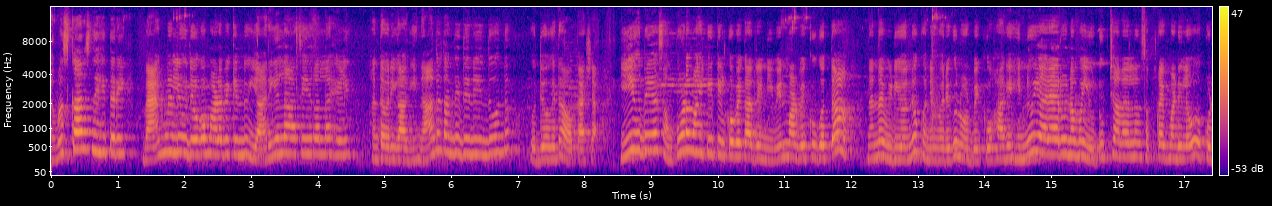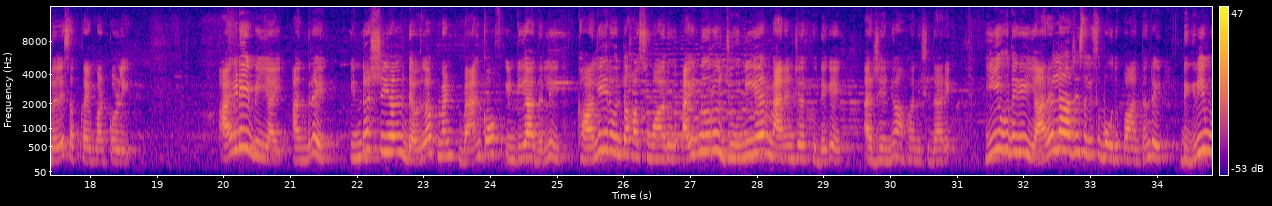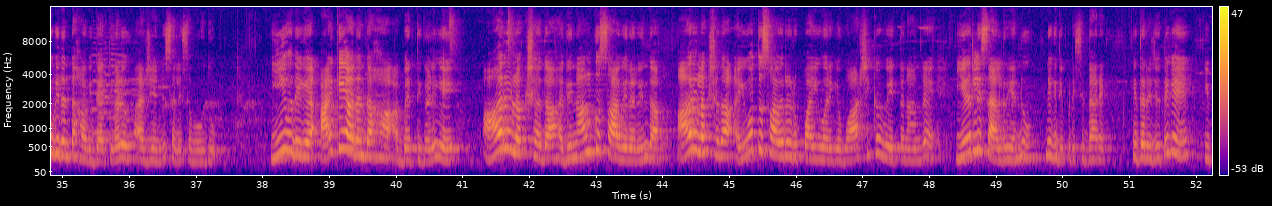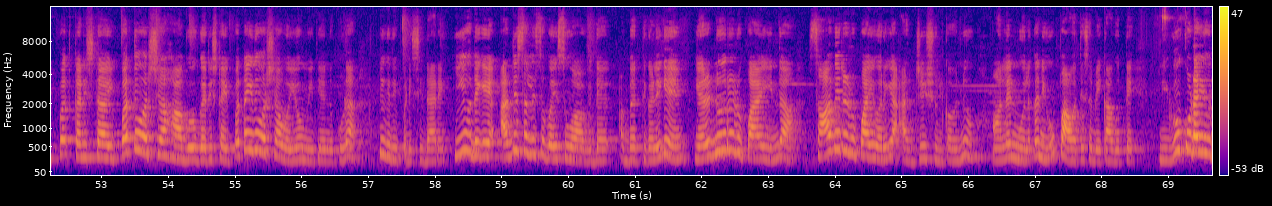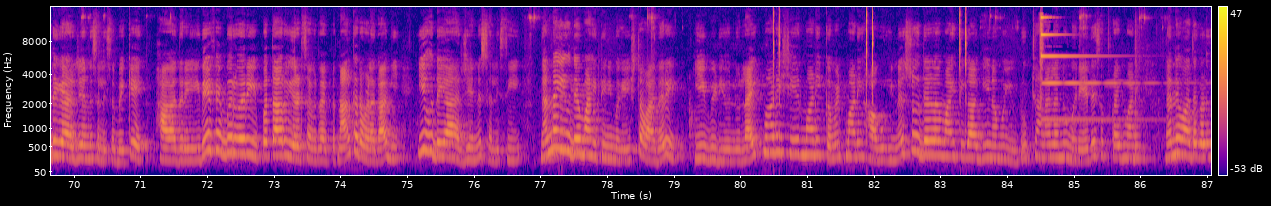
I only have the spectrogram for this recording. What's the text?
ನಮಸ್ಕಾರ ಸ್ನೇಹಿತರೆ. ಬ್ಯಾಂಕ್ನಲ್ಲಿ ಉದ್ಯೋಗ ಮಾಡಬೇಕೆಂದು ಯಾರಿಗೆಲ್ಲ ಆಸೆ ಇರಲ್ಲ ಹೇಳಿ? ಅಂಥವರಿಗಾಗಿ ನಾನು ತಂದಿದ್ದೇನೆ ಎಂದು ಒಂದು ಉದ್ಯೋಗದ ಅವಕಾಶ. ಈ ಹುದ್ದೆಯ ಸಂಪೂರ್ಣ ಮಾಹಿತಿ ತಿಳ್ಕೊಬೇಕಾದ್ರೆ ನೀವೇನು ಮಾಡಬೇಕು ಗೊತ್ತಾ? ನನ್ನ ವಿಡಿಯೋವನ್ನು ಕೊನೆವರೆಗೂ ನೋಡಬೇಕು. ಹಾಗೆ ಇನ್ನೂ ಯಾರ್ಯಾರು ನಮ್ಮ ಯೂಟ್ಯೂಬ್ ಚಾನಲನ್ನು ಸಬ್ಸ್ಕ್ರೈಬ್ ಮಾಡಿಲ್ಲವೋ ಕೂಡಲೇ ಸಬ್ಸ್ಕ್ರೈಬ್ ಮಾಡಿಕೊಳ್ಳಿ. ಐ ಡಿ ಬಿ ಐ ಅಂದರೆ ಇಂಡಸ್ಟ್ರಿಯಲ್ ಡೆವಲಪ್ಮೆಂಟ್ ಬ್ಯಾಂಕ್ ಆಫ್ ಇಂಡಿಯಾದಲ್ಲಿ ಖಾಲಿ ಇರುವಂತಹ ಸುಮಾರು ಐದುನೂರು ಜೂನಿಯರ್ ಮ್ಯಾನೇಜರ್ ಹುದ್ದೆಗೆ ಅರ್ಜಿಯನ್ನು ಆಹ್ವಾನಿಸಿದ್ದಾರೆ. ಈ ಹುದ್ದೆಗೆ ಯಾರೆಲ್ಲ ಅರ್ಜಿ ಸಲ್ಲಿಸಬಹುದಪ್ಪ ಅಂತಂದರೆ ಡಿಗ್ರಿ ಮುಗಿದಂತಹ ವಿದ್ಯಾರ್ಥಿಗಳು ಅರ್ಜಿಯನ್ನು ಸಲ್ಲಿಸಬಹುದು. ಈ ಹುದ್ದೆಗೆ ಆಯ್ಕೆಯಾದಂತಹ ಅಭ್ಯರ್ಥಿಗಳಿಗೆ ಆರು ಲಕ್ಷದ ಹದಿನಾಲ್ಕು ಸಾವಿರರಿಂದ ಆರು ಲಕ್ಷದ ಐವತ್ತು ಸಾವಿರ ರೂಪಾಯಿವರೆಗೆ ವಾರ್ಷಿಕ ವೇತನ ಅಂದರೆ ಇಯರ್ಲಿ ಸ್ಯಾಲ್ರಿಯನ್ನು ನಿಗದಿಪಡಿಸಿದ್ದಾರೆ. ಇದರ ಜೊತೆಗೆ ಇಪ್ಪತ್ತು ಕನಿಷ್ಠ ಇಪ್ಪತ್ತು ವರ್ಷ ಹಾಗೂ ಗರಿಷ್ಠ ಇಪ್ಪತ್ತೈದು ವರ್ಷ ವಯೋಮಿತಿಯನ್ನು ಕೂಡ ನಿಗದಿಪಡಿಸಿದ್ದಾರೆ. ಈ ಹುದ್ದೆಗೆ ಅರ್ಜಿ ಸಲ್ಲಿಸ ಬಯಸುವ ವಿದ್ಯಾ ಅಭ್ಯರ್ಥಿಗಳಿಗೆ ಎರಡುನೂರು ರೂಪಾಯಿಯಿಂದ ಸಾವಿರ ರೂಪಾಯಿವರೆಗೆ ಅರ್ಜಿ ಶುಲ್ಕವನ್ನು ಆನ್ಲೈನ್ ಮೂಲಕ ನೀವು ಪಾವತಿಸಬೇಕಾಗುತ್ತೆ. ನೀವು ಕೂಡ ಹುದ್ದೆಗೆ ಅರ್ಜಿಯನ್ನು ಸಲ್ಲಿಸಬೇಕೇ? ಹಾಗಾದರೆ ಇದೇ ಫೆಬ್ರವರಿ ಇಪ್ಪತ್ತಾರು, ಎರಡು ಸಾವಿರದ ಇಪ್ಪತ್ನಾಲ್ಕರ ಒಳಗಾಗಿ ಈ ಹುದ್ದೆಯ ಅರ್ಜಿಯನ್ನು ಸಲ್ಲಿಸಿ. ನನ್ನ ಈ ಹುದ್ದೆ ಮಾಹಿತಿ ನಿಮಗೆ ಇಷ್ಟವಾದರೆ ಈ ವಿಡಿಯೋವನ್ನು ಲೈಕ್ ಮಾಡಿ, ಶೇರ್ ಮಾಡಿ, ಕಮೆಂಟ್ ಮಾಡಿ ಹಾಗೂ ಇನ್ನಷ್ಟು ಹುದ್ದೆಗಳ ಮಾಹಿತಿಗಾಗಿ ನಮ್ಮ ಯೂಟ್ಯೂಬ್ ಚಾನಲನ್ನು ಮರೆಯದೇ ಸಬ್ಸ್ಕ್ರೈಬ್ ಮಾಡಿ. ಧನ್ಯವಾದಗಳು.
